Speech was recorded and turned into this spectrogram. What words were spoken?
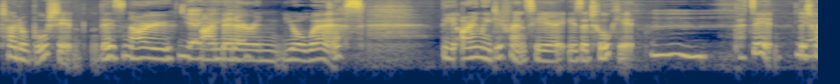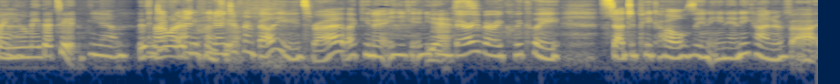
total bullshit. There's no, Yeah, yeah, I'm better yeah. and you're worse. The only difference here is a toolkit. That's it. Between Yeah. you and me, that's it. Yeah, There's and no other different- and, difference You know, here. different values, right? Like you know, and you can, and you Yes. can very, very quickly start to pick holes in in any kind of uh,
